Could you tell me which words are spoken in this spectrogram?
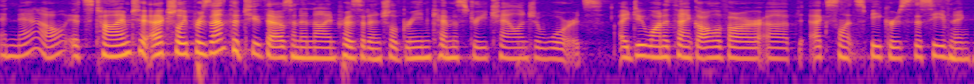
And now it's time to actually present the 2009 Presidential Green Chemistry Challenge Awards. I do want to thank all of our uh, excellent speakers this evening.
